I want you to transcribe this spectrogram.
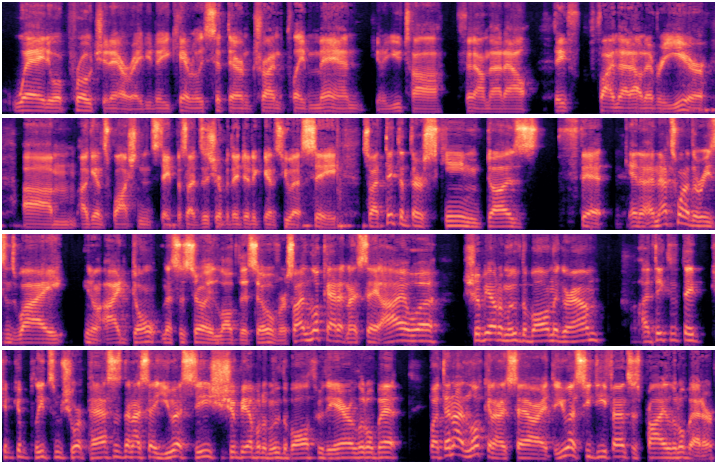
way to approach an air raid. You know, you can't really sit there and try and play man. You know, Utah found that out. They find that out every year um, against Washington State, besides this year, but they did against USC. So I think that their scheme does fit, and, and that's one of the reasons why you know I don't necessarily love this over. So I look at it and I say Iowa should be able to move the ball on the ground. I think that they can complete some short passes. Then I say USC should be able to move the ball through the air a little bit. But then I look and I say, all right, the USC defense is probably a little better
